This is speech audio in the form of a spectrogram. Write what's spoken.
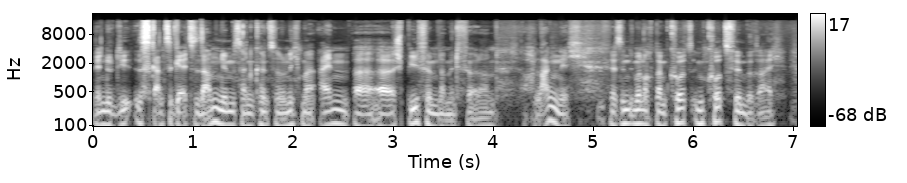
wenn du die, das ganze Geld zusammennimmst, dann könntest du noch nicht mal einen äh, äh Spielfilm damit fördern. Auch lang nicht. Wir sind immer noch beim Kurz, im Kurzfilmbereich. Ja.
